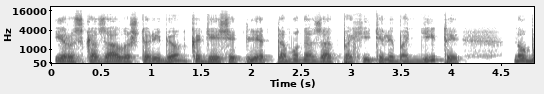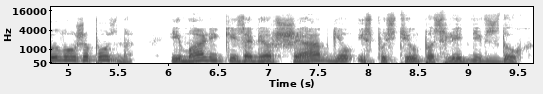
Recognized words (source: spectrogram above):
и рассказала, что ребенка десять лет тому назад похитили бандиты, но было уже поздно, и маленький замерзший ангел испустил последний вздох.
